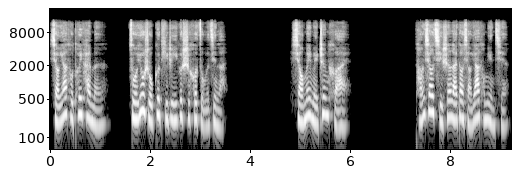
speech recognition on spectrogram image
小丫头推开门，左右手各提着一个食盒走了进来。小妹妹真可爱。唐潇起身来到小丫头面前，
